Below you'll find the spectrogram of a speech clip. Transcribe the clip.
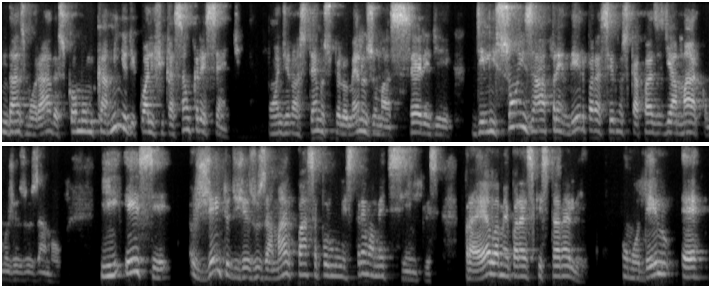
das moradas como um caminho de qualificação crescente, onde nós temos pelo menos uma série de, de lições a aprender para sermos capazes de amar como Jesus amou. E esse jeito de Jesus amar passa por um extremamente simples. Para ela, me parece que estar ali. O modelo é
